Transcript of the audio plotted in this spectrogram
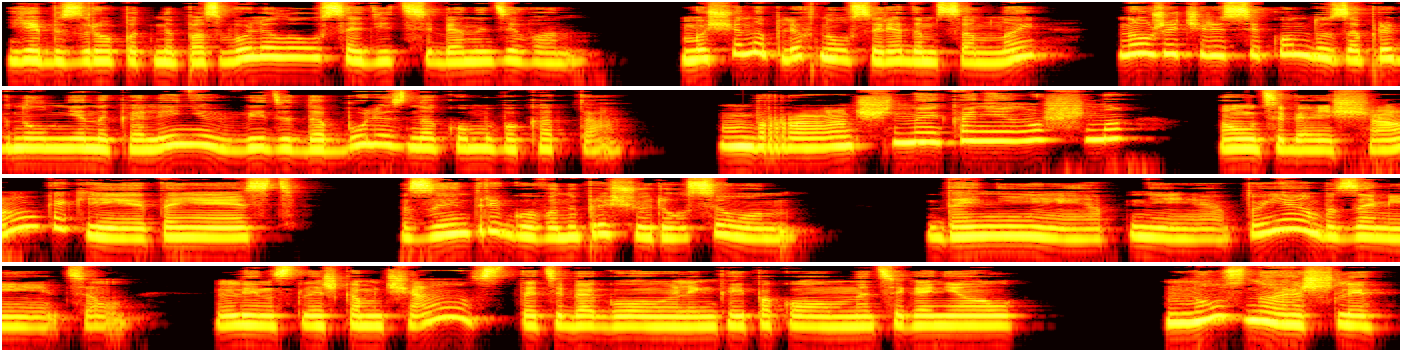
Я безропотно позволила усадить себя на диван. Мужчина плюхнулся рядом со мной, но уже через секунду запрыгнул мне на колени в виде до боли знакомого кота. «Брачные, конечно. А у тебя еще какие-то есть?» Заинтригованно прищурился он. «Да нет, нет, я бы заметил. Лин слишком часто тебя голенькой по комнате гонял». «Ну, знаешь ли»,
